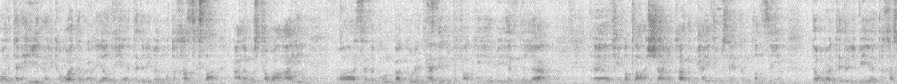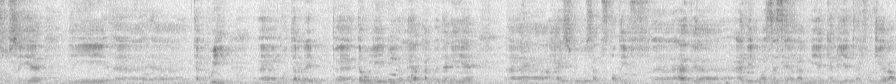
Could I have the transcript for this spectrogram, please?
وتأهيل الكوادر الرياضية التدريب المتخصصة على مستوى عالي وستكون باكورة هذه الاتفاقية بإذن الله آه، في مطلع الشهر القادم حيث سيتم تنظيم دورة تدريبية تخصصية لتكوين آه، مدرب دولي باللياقة البدنية آه، حيث ستستضيف هذه هذه المؤسسة العلمية كلية الفجيرة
